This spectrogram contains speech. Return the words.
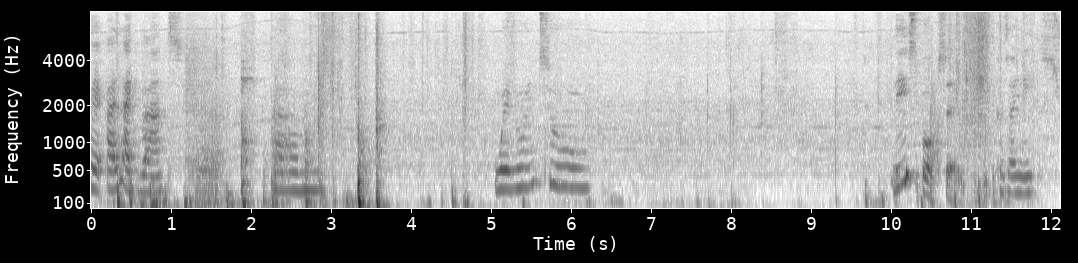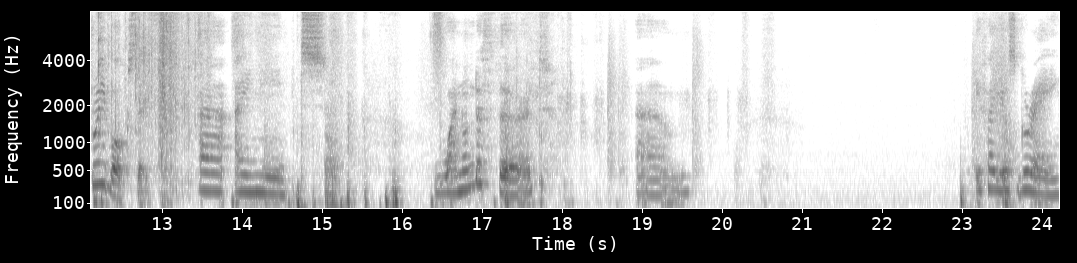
Okay, I like that. Um, we're going to these boxes because I need three boxes. Uh, I need one on the third. Um, if I use gray,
